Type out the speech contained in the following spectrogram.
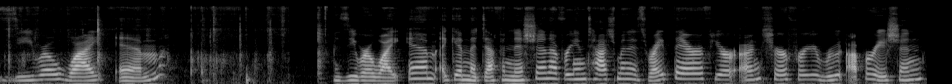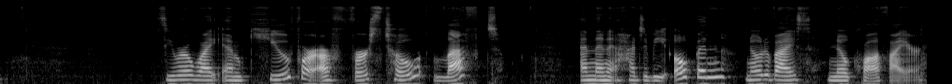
0YM, 0YM. Again, the definition of reattachment is right there if you're unsure for your root operation. 0YMQ for our first toe left. And then it had to be open, no device, no qualifier.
